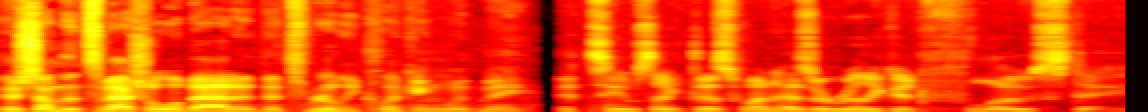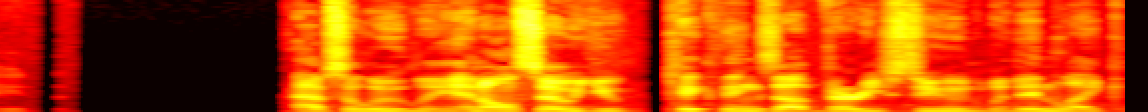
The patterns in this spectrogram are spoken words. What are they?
there's something special about it that's really clicking with me. It seems like this one has a really good flow state. Absolutely, and also you kick things up very soon. Within like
